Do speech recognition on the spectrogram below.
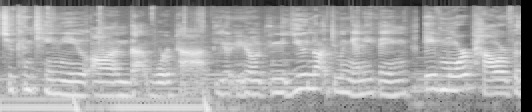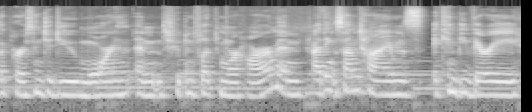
to continue on that warpath. You, you know, you not doing anything gave more power for the person to do more and, and to inflict more harm. And I think sometimes it can be very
